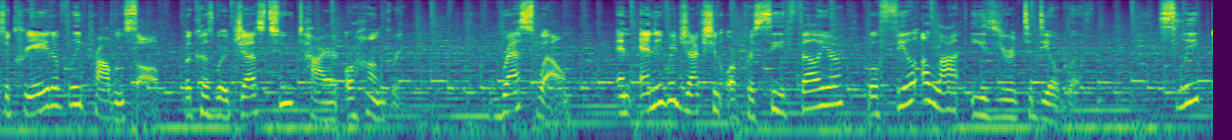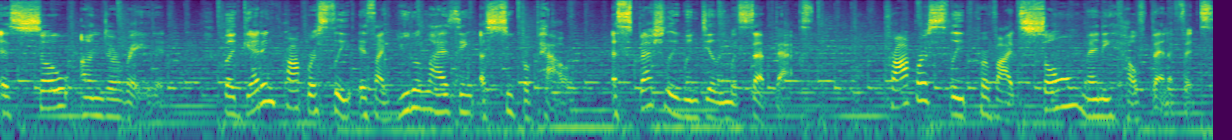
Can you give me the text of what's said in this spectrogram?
to creatively problem solve because we're just too tired or hungry. Rest well, and any rejection or perceived failure will feel a lot easier to deal with. Sleep is so underrated, but getting proper sleep is like utilizing a superpower, especially when dealing with setbacks. Proper sleep provides so many health benefits.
